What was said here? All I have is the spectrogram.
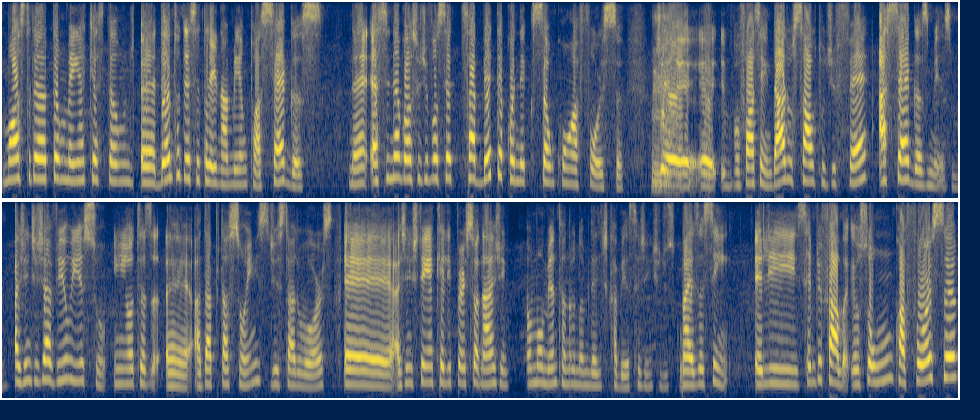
Mostra também a questão, de, é, dentro desse treinamento às cegas, né? Esse negócio de você saber ter conexão com a força. De, uhum. é, é, vou falar assim, dar o salto de fé às cegas mesmo. A gente já viu isso em outras é, adaptações de Star Wars. É, a gente tem aquele personagem. No momento eu não o nome dele de cabeça, gente, desculpa. Mas assim, ele sempre fala, eu sou um com a força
